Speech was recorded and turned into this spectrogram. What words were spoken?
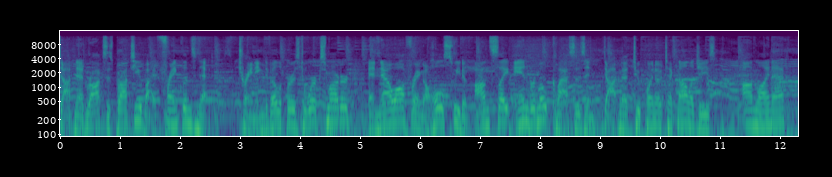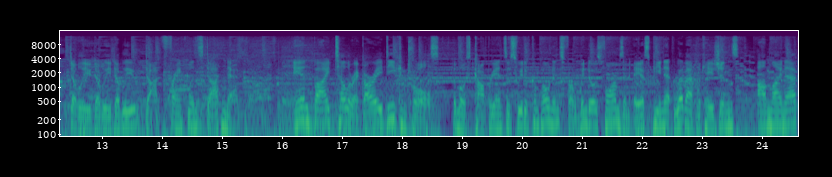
.NET Rocks is brought to you by Franklin's Net, training developers to work smarter, and now offering a whole suite of on-site and remote classes in .NET 2.0 technologies online at www.franklins.net. And by Telerik RAD Controls, the most comprehensive suite of components for Windows Forms and ASP.NET web applications online at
